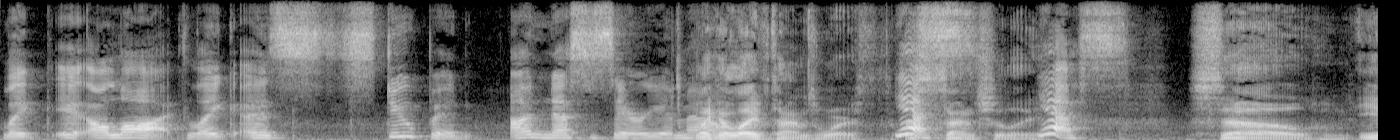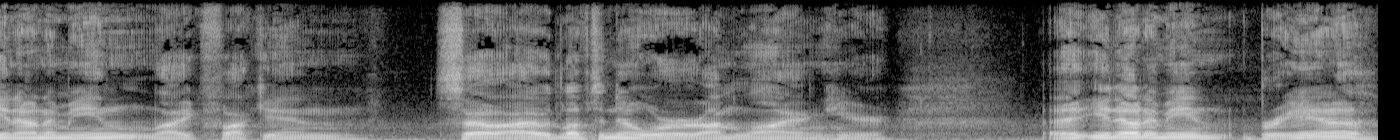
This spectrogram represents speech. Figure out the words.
Like it, a lot, like a stupid, unnecessary amount. Like a lifetime's worth, yes, essentially. Yes. So, you know what I mean? Like fucking. So, I would love to know where I'm lying here. Uh, you know what I mean? Brianna,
